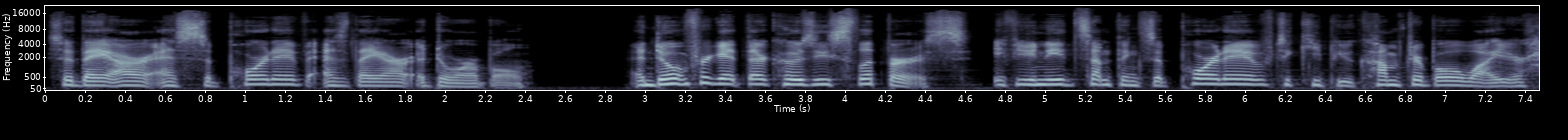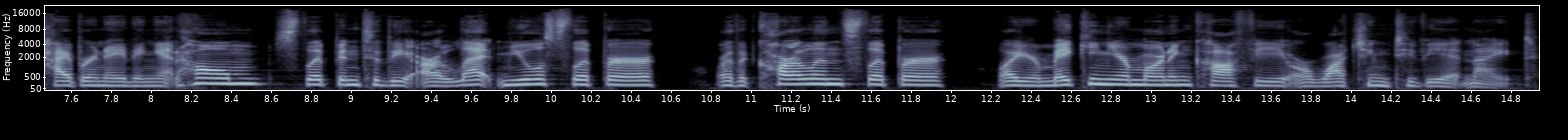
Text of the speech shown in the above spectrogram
so they are as supportive as they are adorable. And don't forget their cozy slippers. If you need something supportive to keep you comfortable while you're hibernating at home, slip into the Arlette Mule slipper or the Carlin slipper while you're making your morning coffee or watching TV at night.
